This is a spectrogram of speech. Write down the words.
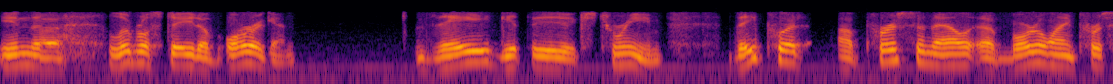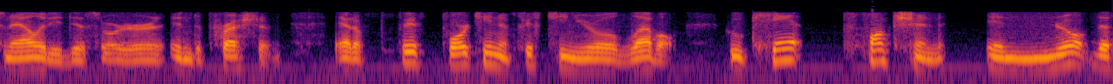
In the liberal state of Oregon, they get the extreme. They put a personal, a borderline personality disorder and depression at a 14 and 15 year old level who can't function in no, the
